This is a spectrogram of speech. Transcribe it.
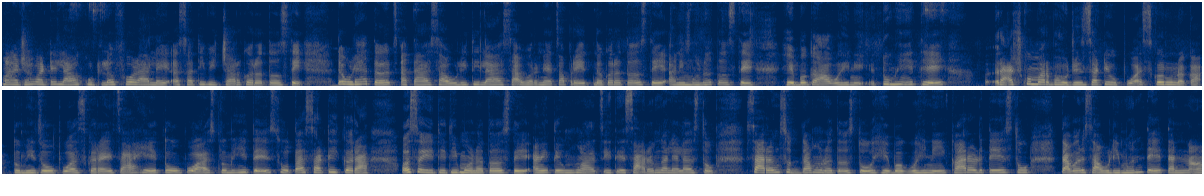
माझ्या वाटेला कुठलं फळ आलंय असा ती विचार करत असते. तेवढ्यातच आता सावली तिला सावरण्याचा प्रयत्न प्रयत्न करत असते आणि म्हणत असते हे बघा वहिनी तुम्ही इथे राजकुमार भाऊजींसाठी उपवास करू नका. तुम्ही जो उपवास करायचा आहे तो उपवास तुम्ही इथे स्वतःसाठी करा असं इथे ती म्हणत असते आणि तेव्हाच इथे सारंग आलेला असतो. सारंग सुद्धा म्हणत असतो हे बघ वहिनी का रडतेस तू? त्यावर सावली म्हणते त्यांना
